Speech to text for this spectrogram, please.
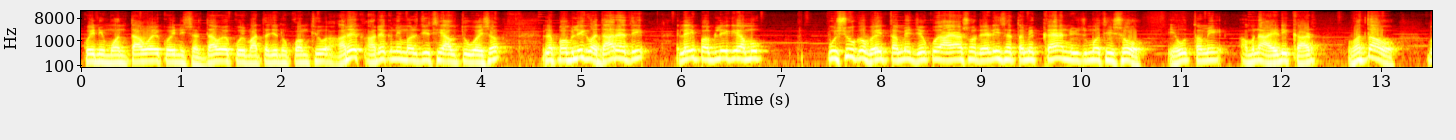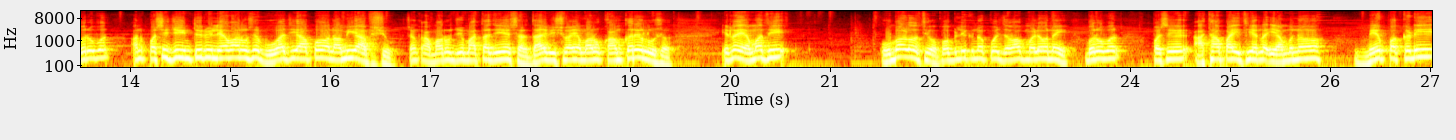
કોઈની મોનતા હોય, કોઈની શ્રદ્ધા હોય, કોઈ માતાજીનું કોમ થયું હોય, હરેક હરેકની મરજીથી આવતું હોય છે. એટલે પબ્લિક વધારે હતી. એટલે એ પબ્લિકે અમુક પૂછ્યું કે ભાઈ, તમે જે કોઈ આયા છો રેડી છે, તમે કયા ન્યૂઝમાંથી છો? એવું તમે અમને આઈડી કાર્ડ બતાવો. બરોબર? અને પછી જે ઇન્ટરવ્યૂ લેવાનું છે, ભુવાજી આપો અને અમે આપશું. કેમ કે અમારું જે માતાજીએ શ્રદ્ધાએ વિશ્વાએ અમારું કામ કરેલું છે. એટલે એમાંથી ઉબાળો થયો. પબ્લિકનો કોઈ જવાબ મળ્યો નહીં. બરોબર? પછી આથાપાઈથી એટલે એમને મેં પકડી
